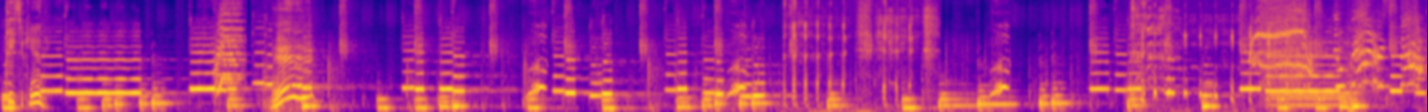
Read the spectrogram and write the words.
Piece of candy. You better stop.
